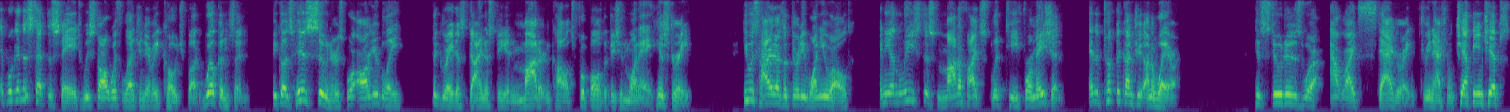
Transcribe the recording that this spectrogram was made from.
if we're going to set the stage, we start with legendary coach Bud Wilkinson, because his Sooners were arguably the greatest dynasty in modern college football Division 1A history. He was hired as a 31 year old and he unleashed this modified split T formation, and it took the country unaware. His students were outright staggering three national championships.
